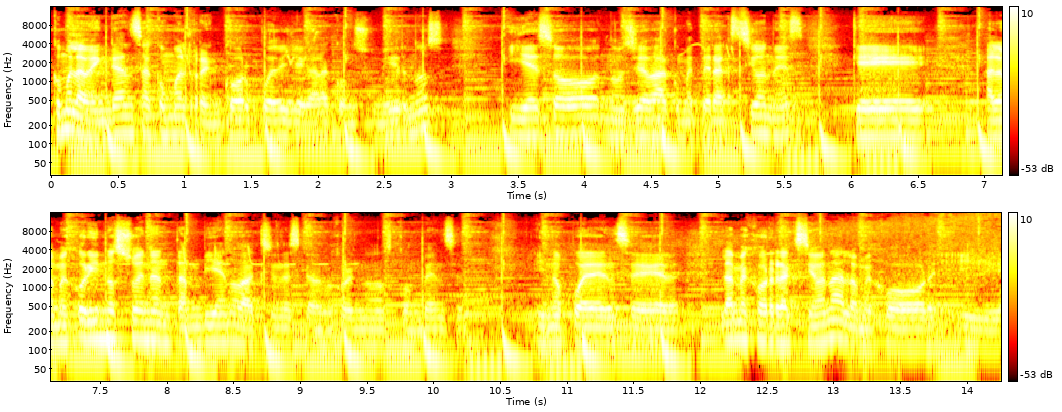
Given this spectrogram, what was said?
cómo la venganza, cómo el rencor puede llegar a consumirnos y eso nos lleva a cometer acciones que a lo mejor y no suenan tan bien o acciones que a lo mejor no nos convencen y no pueden ser la mejor reacción a lo mejor y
